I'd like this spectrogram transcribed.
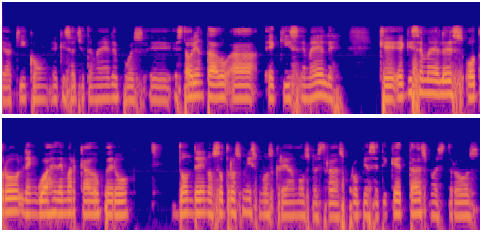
eh, aquí con XHTML pues eh, está orientado a XML que XML es otro lenguaje de marcado pero donde nosotros mismos creamos nuestras propias etiquetas nuestros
